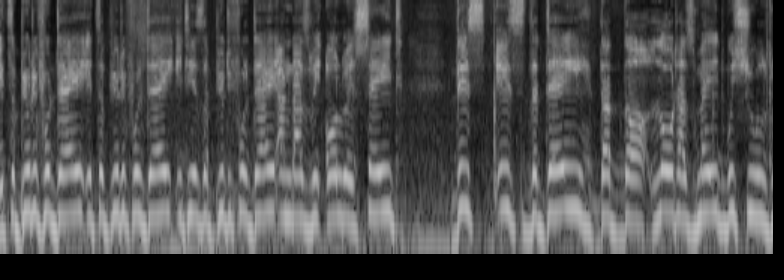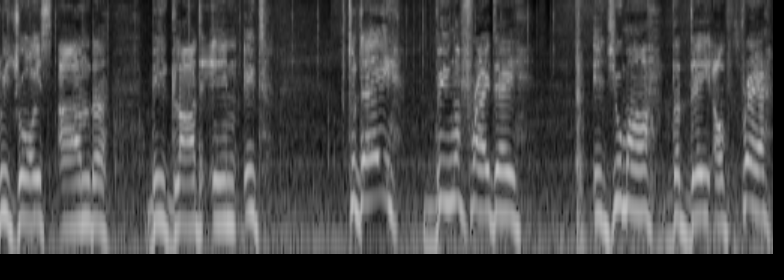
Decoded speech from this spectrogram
It's a beautiful day. It's a beautiful day. It is a beautiful day. And as we always said, this is the day that the Lord has made. We should rejoice and uh, be glad in it. Today, being a Friday, Ijumaa, the day of prayer,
